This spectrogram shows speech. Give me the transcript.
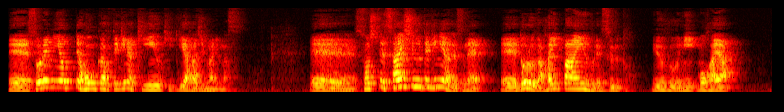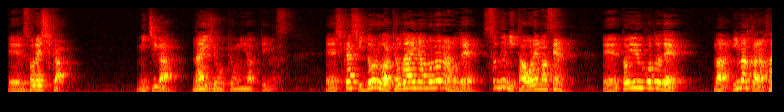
えそれによって本格的な金融危機が始まります。え、そして最終的にはですね、え、ドルがハイパーインフレするというふうに、もはや、え、それしか道がない状況になっています。え、しかし、ドルは巨大なものなので、すぐに倒れません。え、ということで、まあ、今から考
